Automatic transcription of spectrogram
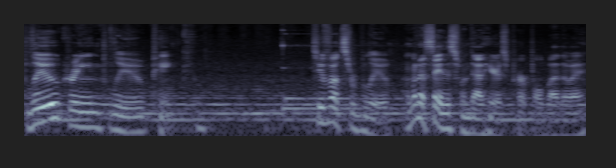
Blue, green, blue, pink. Two votes for blue. I'm going to say this one down here is purple, by the way.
